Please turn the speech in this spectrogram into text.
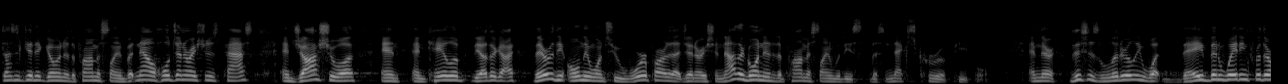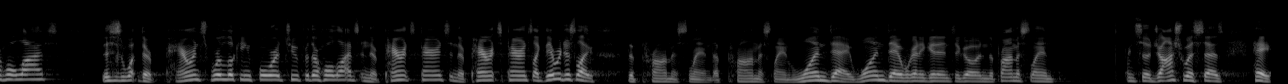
doesn't get to go into the promised land. But now a whole generation has passed, and Joshua and, and Caleb, the other guy, they were the only ones who were part of that generation. Now they're going into the promised land with these, this next crew of people. And they're, this is literally what they've been waiting for their whole lives. This is what their parents were looking forward to for their whole lives, and their parents' parents, and their parents' parents. Like they were just like, the promised land, the promised land. One day, one day we're going to get into go into the promised land. And so Joshua says, hey,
